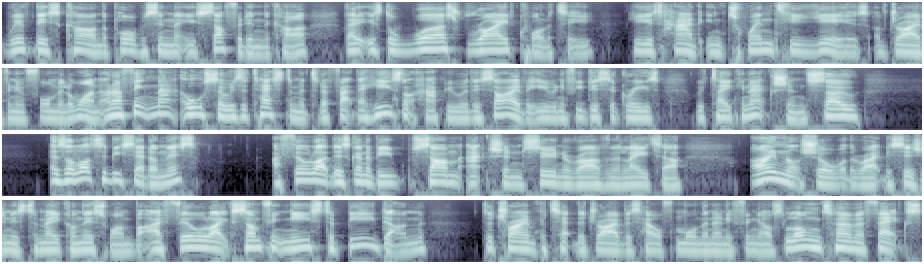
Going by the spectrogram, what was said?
with this car and the porpoising that he suffered in the car, that it is the worst ride quality he has had in 20 years of driving in Formula One. And I think that also is a testament to the fact that he's not happy with this either, even if he disagrees with taking action. So there's a lot to be said on this. I feel like there's going to be some action sooner rather than later. I'm not sure what the right decision is to make on this one, but I feel like something needs to be done to try and protect the driver's health more than anything else. Long term effects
